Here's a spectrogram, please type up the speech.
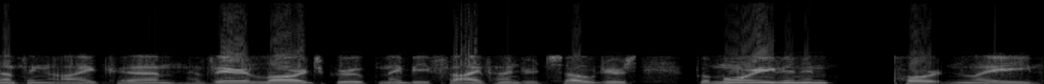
something like um, a very large group, maybe 500 soldiers, but more even importantly,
